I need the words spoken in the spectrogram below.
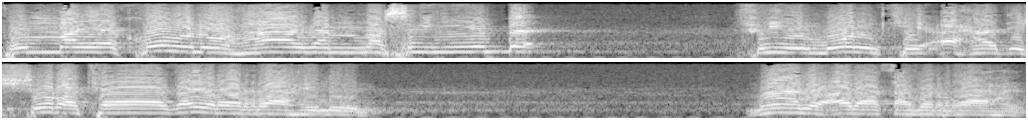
ثم يكون هذا النصيب في ملك أحد الشركاء غير الراهنين. ما له علاقة بالراهن.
